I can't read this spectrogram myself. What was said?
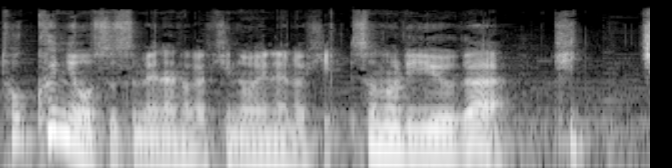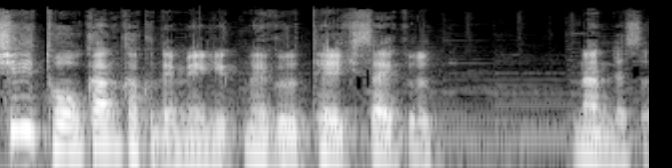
特におすすめなのが昨日エネの日。その理由が、きっちり等間隔で巡る定期サイクルなんです。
